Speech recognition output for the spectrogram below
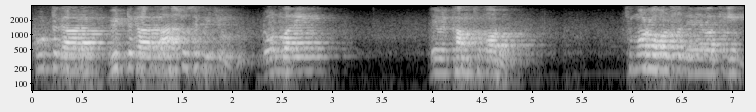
കൂട്ടുകാർ വീട്ടുകാർ ആശ്വസിപ്പിച്ചു. Don't worry, they will come tomorrow. Tomorrow also they never came.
